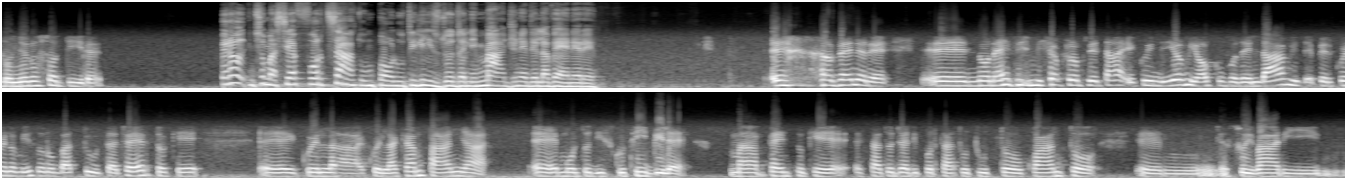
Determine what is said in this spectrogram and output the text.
non glielo so dire. Però insomma si è forzato un po' l'utilizzo dell'immagine della Venere eh, la Venere eh, non è di mia proprietà e quindi io mi occupo del Davide, per quello mi sono battuta. Certo che eh, quella, quella campagna è molto discutibile, ma penso che è stato già riportato tutto quanto ehm, sui vari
